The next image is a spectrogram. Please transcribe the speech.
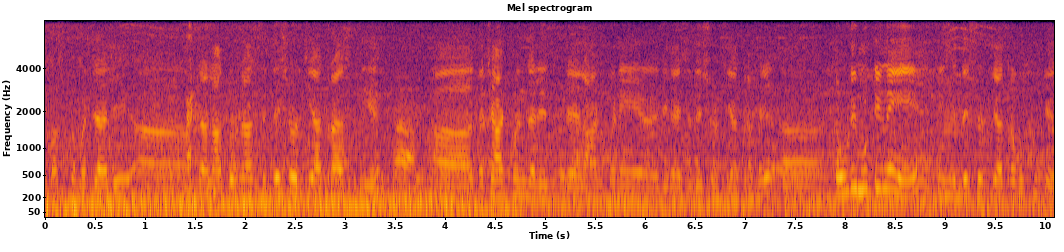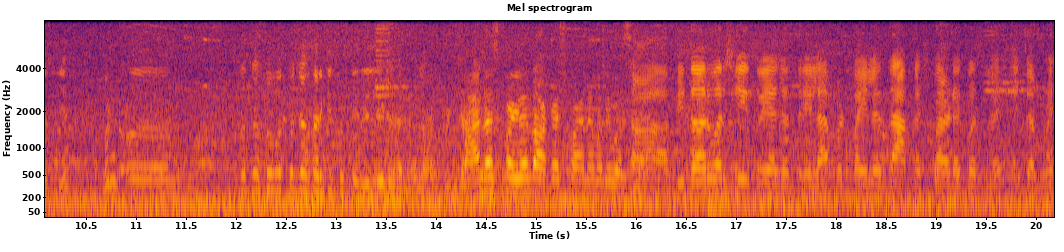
मस्त मजा आली. अं, आमच्या लातूरला सिद्धेश्वरची यात्रा असते हां. त्याची आठवण झाली म्हणजे लहानपणी जी काही सिद्धेश्वरची यात्रा म्हणजे अं, तेवढी मोठी नाही आहे ती सिद्धेश्वरची यात्रा खूप मोठी असते पण अं, त्याच्यासोबत त्याच्यासारखीच होती रिलेट झालं लहानपणी मानस पहिल्यांदा आकाश पाहण्यामध्ये बसला. हा, मी दरवर्षी येतो या जत्रेला पण पहिल्यांदा आकाश पारड्यात बसलोय त्याच्यामुळे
